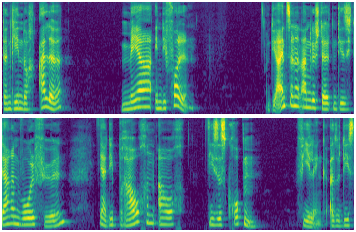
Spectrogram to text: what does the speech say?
dann gehen doch alle mehr in die Vollen. Und die einzelnen Angestellten, die sich darin wohlfühlen, ja, die brauchen auch dieses Gruppenfeeling, also dies,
